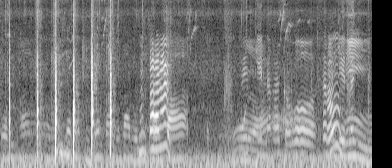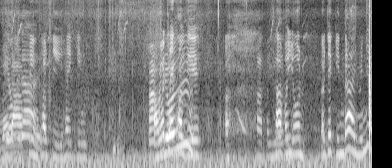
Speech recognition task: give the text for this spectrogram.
สวัสดีค่ะวันนี้ได้มาถึงเรื่องการในบ้านวันนี้ ตายแล้ว ฟ้าโอ้ รี ย บกินนะคะสวถ้ามันเย็นแล้ว นี่เว เคี้ยว ลา ไม่ได้ ปิ้งข้าวจีให้กิน ภาเอาพไม่ยใช่นตร์ข้าวจีภาพยนตร์ภาพยนตร์เราจะกินได้ไหมเนี่ย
